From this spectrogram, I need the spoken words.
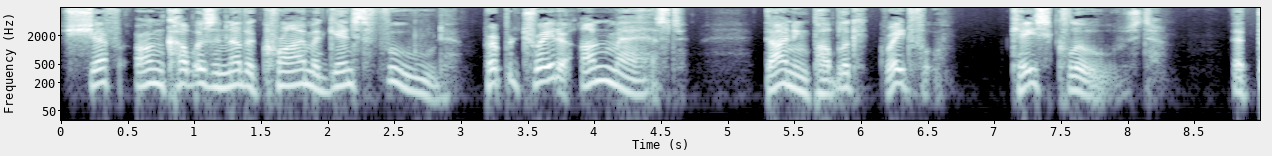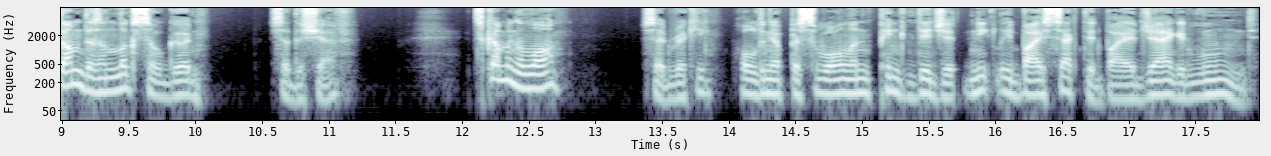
Chef uncovers another crime against food. Perpetrator unmasked. Dining public grateful. Case closed. That thumb doesn't look so good, said the chef. It's coming along, said Ricky, holding up a swollen pink digit neatly bisected by a jagged wound.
